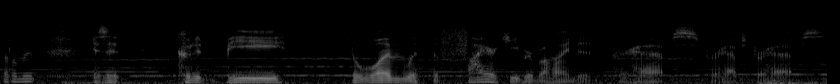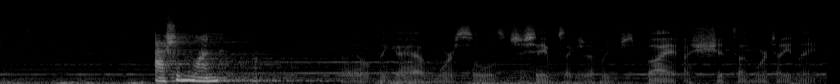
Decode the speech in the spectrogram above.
Settlement? Is it. Could it be the one with the Firekeeper behind it? Perhaps, perhaps, perhaps. Ashen 1. I don't think I have more souls. It's a shame because I could definitely just buy a shit ton more Titanite.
